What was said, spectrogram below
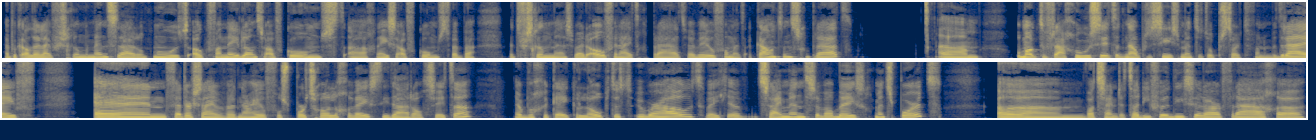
Heb ik allerlei verschillende mensen daar ontmoet, ook van Nederlandse afkomst, uh, Ghanese afkomst. We hebben met verschillende mensen bij de overheid gepraat. We hebben heel veel met accountants gepraat. Um, om ook te vragen hoe zit het nou precies met het opstarten van een bedrijf. En verder zijn we naar heel veel sportscholen geweest die daar al zitten. Hebben we gekeken, loopt het überhaupt? Weet je, zijn mensen wel bezig met sport? Um, wat zijn de tarieven die ze daar vragen?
